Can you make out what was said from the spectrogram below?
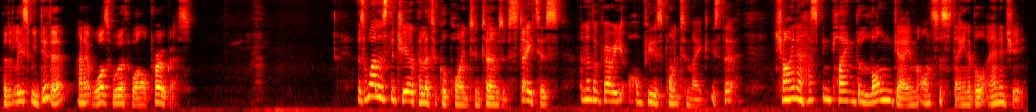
but at least we did it and it was worthwhile progress. As well as the geopolitical point in terms of status, another very obvious point to make is that China has been playing the long game on sustainable energy.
